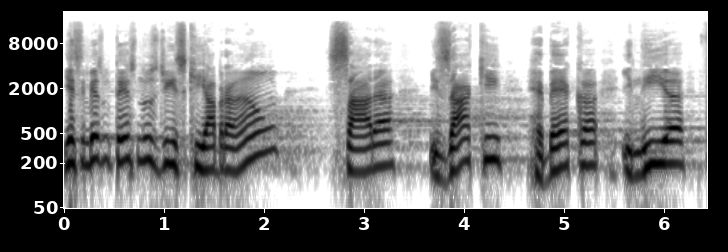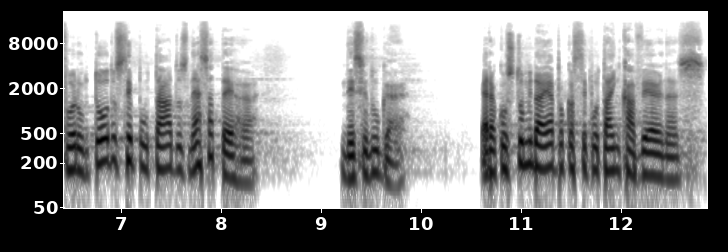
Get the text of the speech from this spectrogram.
E esse mesmo texto nos diz que Abraão, Sara, Isaac, Rebeca e Lia foram todos sepultados nessa terra, nesse lugar. Era costume da época sepultar em cavernas.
